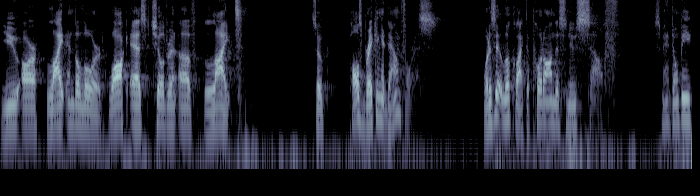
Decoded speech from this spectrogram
you are light in the Lord. Walk as children of light. So, Paul's breaking it down for us. What does it look like to put on this new self? Man, don't be,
